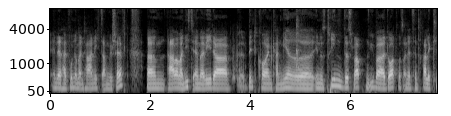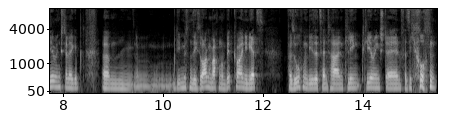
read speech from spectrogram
ändert halt fundamental nichts am Geschäft. Ähm, aber man liest ja immer wieder, Bitcoin kann mehrere Industrien disrupten, überall dort, wo es eine zentrale Clearingstelle gibt. Ähm, die müssen sich Sorgen machen um Bitcoin. Und jetzt versuchen diese zentralen Clearingstellen, Versicherungen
